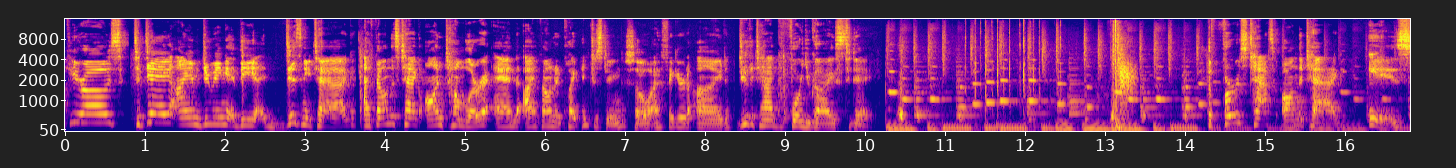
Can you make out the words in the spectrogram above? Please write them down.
up, heroes? Today I am doing the Disney tag. I found this tag on Tumblr and I found it quite interesting, so I figured I'd do the tag for you guys today. The first task on the tag is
